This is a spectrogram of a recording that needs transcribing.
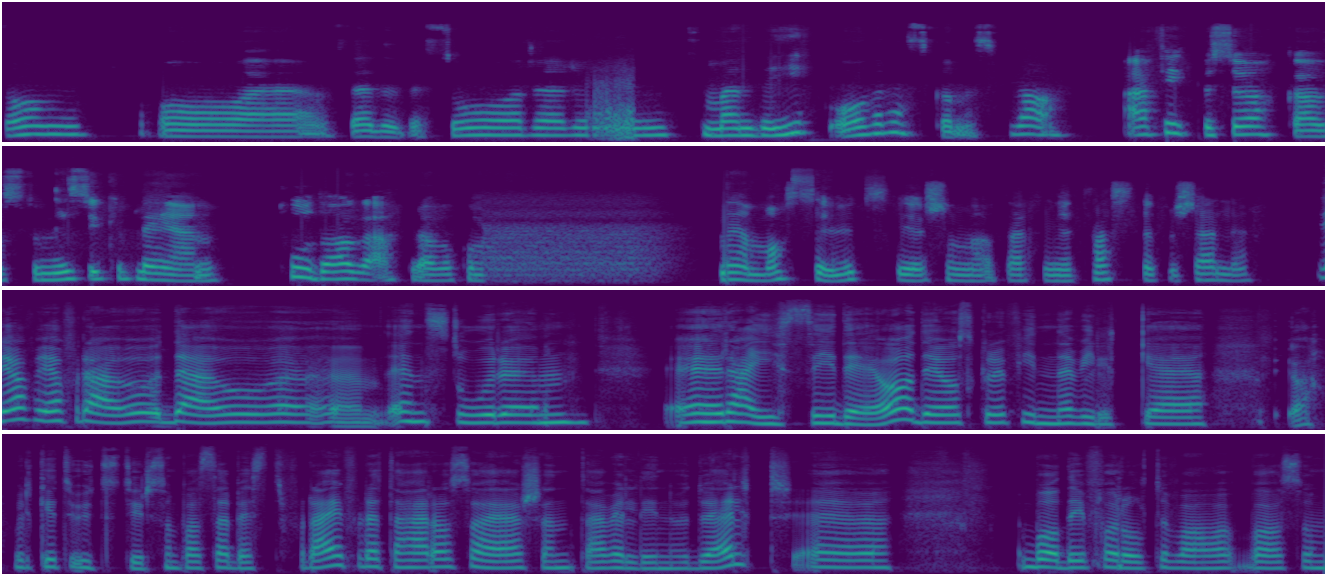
sånn, og eh, så er det det såret rundt. Men det gikk overraskende bra. Jeg fikk besøk av stomisykepleieren to dager etter jeg var kommet med masse utstyr, sånn at jeg kunne teste forskjellig. Ja, for- det er jo, det er jo eh, en stor eh, reise i det òg, det å skulle finne hvilke, ja, hvilket utstyr som passer best for deg. For dette her også har jeg skjønt er veldig individuelt. eh, Både i forhold til hva, hva som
